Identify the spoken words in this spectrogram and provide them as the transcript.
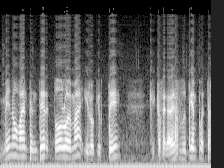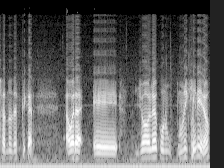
menos va a entender todo lo demás y lo que usted, que, se agradece su tiempo, está tratando de explicar. Ahora, eh, yo hablé con un, ingeniero,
